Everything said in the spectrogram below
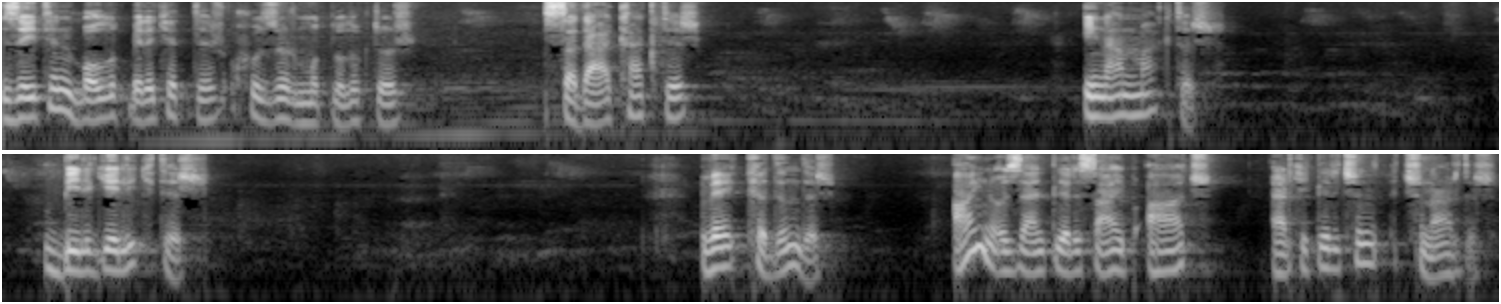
Zeytin bolluk berekettir, huzur mutluluktur, sadakattir, inanmaktır. Bilgeliktir. Ve kadındır. Aynı özellikleri sahip ağaç erkekler için çınardır.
